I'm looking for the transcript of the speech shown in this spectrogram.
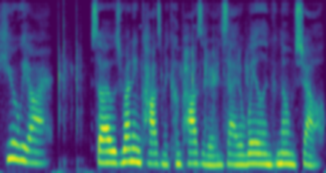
Here we are! So I was running Cosmic Compositor inside a Wayland GNOME shell.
